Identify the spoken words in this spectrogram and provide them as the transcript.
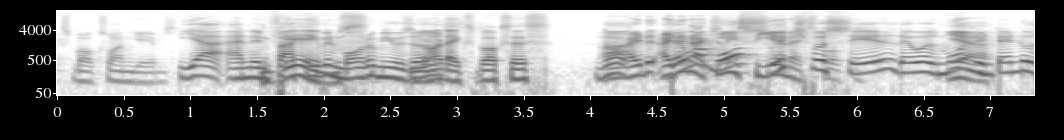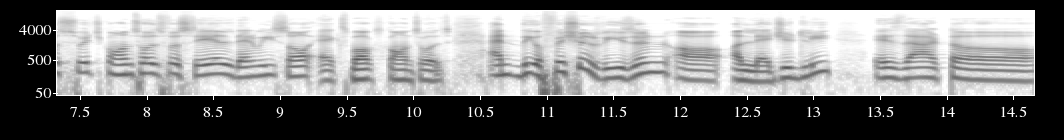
Xbox One games. yeah, and in fact, even more users. Not Xboxes. No, Uh, I di- I there didn't were actually more see an Switch for sale. There was more Yeah. Nintendo Switch consoles for sale than we saw Xbox consoles. And the official reason, uh, allegedly, is that uh,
